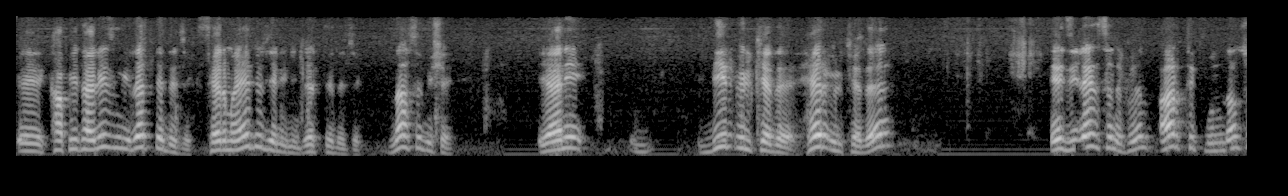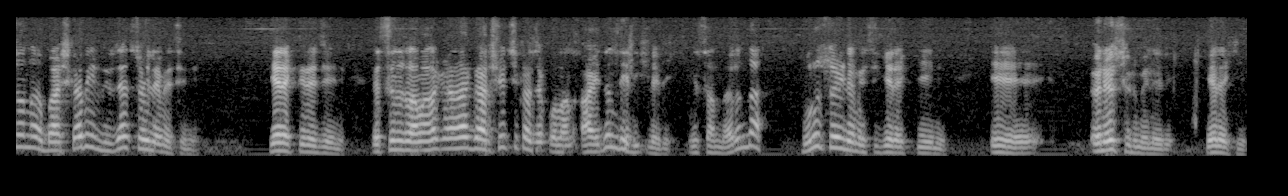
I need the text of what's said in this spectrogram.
e, kapitalizmi reddedecek, sermaye düzenini reddedecek. Nasıl bir şey? Yani bir ülkede, her ülkede ezilen sınıfın artık bundan sonra başka bir düzen söylemesini gerektireceğini ve sınırlamalara karşı çıkacak olan aydın dedikleri insanların da bunu söylemesi gerektiğini e, öne sürmeleri gerekir.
